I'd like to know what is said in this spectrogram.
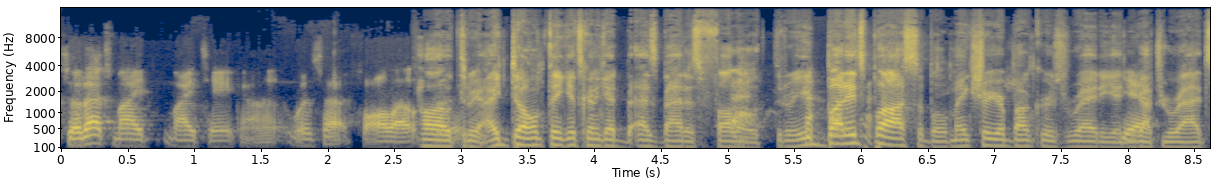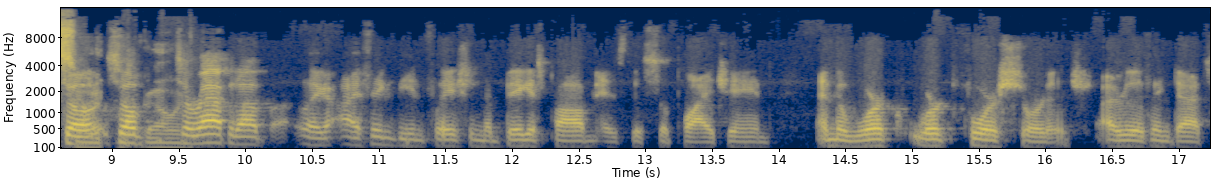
So that's my my take on it. What's that Fallout? Fallout 3. I don't think it's going to get as bad as Fallout 3, but it's possible. Make sure your bunker is ready and yeah. you got your rad So so to wrap it up, like I think the inflation, the biggest problem is the supply chain and the work workforce shortage. I really think that's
